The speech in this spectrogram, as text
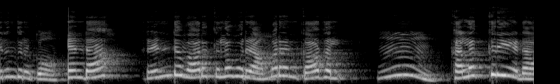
இருந்திருக்கும். ஏண்டா? ரெண்டு வாரத்துல ஒரு அமரன் காதல். ம் கலக்குறியடா.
